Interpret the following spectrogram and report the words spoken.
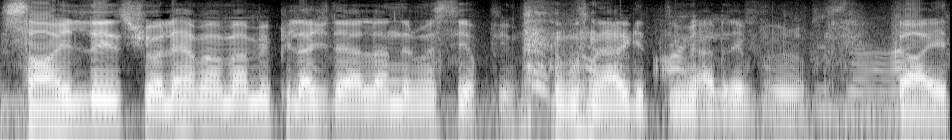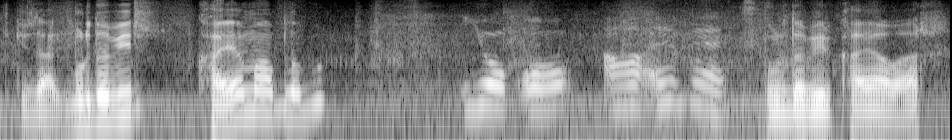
Sahildeyiz. Şöyle hemen ben bir plaj değerlendirmesi yapayım. Bunu her gittiğim Ay, yerde çok yapıyorum. güzel. Gayet güzel. Burada bir kaya mı abla bu? Yok o. Aa evet. Burada bir kaya var.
